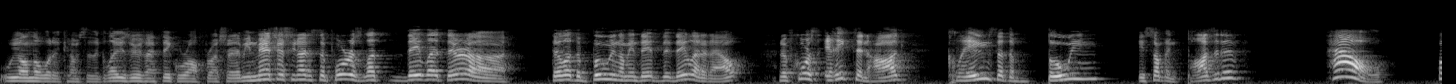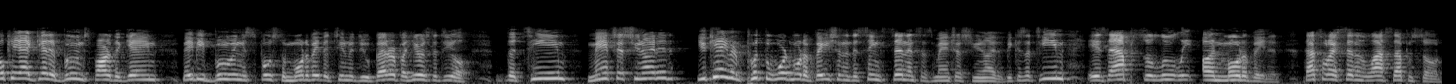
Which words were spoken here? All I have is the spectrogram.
we all know when it comes to the Glazers. I think we're all frustrated. I mean, Manchester United supporters let they let their uh they let the booing. I mean, they they, they let it out. And of course, Erik Ten Hag claims that the booing is something positive. How? Okay, I get it. Booing's part of the game. Maybe booing is supposed to motivate the team to do better. But here's the deal: the team, Manchester United, you can't even put the word motivation in the same sentence as Manchester United because the team is absolutely unmotivated. That's what I said in the last episode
